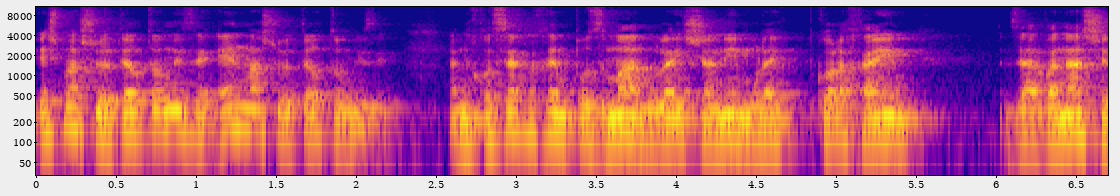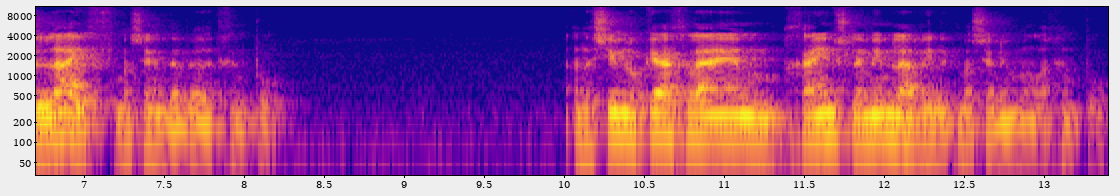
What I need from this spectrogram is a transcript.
יש משהו יותר טוב מזה? אין משהו יותר טוב מזה. אני חוסך לכם פה זמן, אולי שנים, אולי כל החיים. זה הבנה של לייף, מה שאני מדבר איתכם פה. אנשים לוקח להם חיים שלמים להבין את מה שאני אומר לכם פה.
